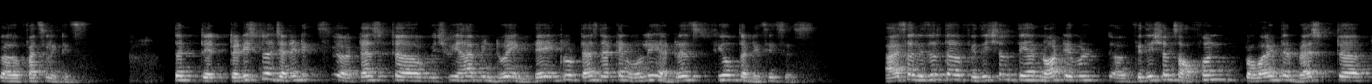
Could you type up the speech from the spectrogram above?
uh, facilities the traditional genetics uh, test uh, which we have been doing, they include tests that can only address few of the diseases. As a result, the physicians they are not able. Uh, physicians often provide their best uh,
